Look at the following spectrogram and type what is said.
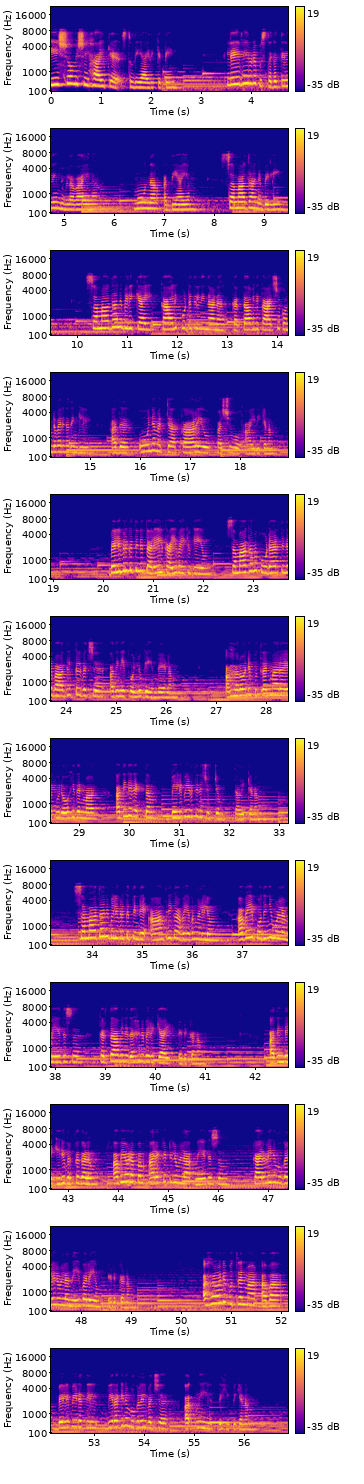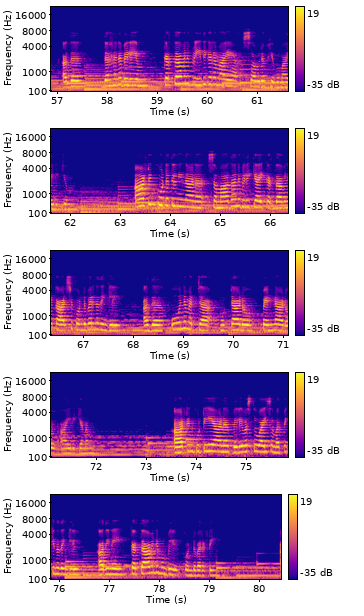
ഈശോ മിഷിഹായിക്ക് സ്തുതിയായിരിക്കട്ടെ. ലേവിയരുടെ പുസ്തകത്തിൽ നിന്നുള്ള വായന മൂന്നാം അധ്യായം സമാധാന ബലി. സമാധാന ബലിക്കായി കാലിക്കൂട്ടത്തിൽ നിന്നാണ് കർത്താവിന് കാഴ്ച കൊണ്ടുവരുന്നതെങ്കിൽ അത് ഊനമറ്റ കാളയോ പശുവോ ആയിരിക്കണം. ബലിമൃഗത്തിന്റെ തലയിൽ കൈവയ്ക്കുകയും സമാഗമ കൂടാരത്തിന്റെ വാതിൽക്കൽ വെച്ച് അതിനെ കൊല്ലുകയും വേണം. അഹറോന്റെ പുത്രന്മാരായ പുരോഹിതന്മാർ അതിന്റെ രക്തം ബലിപീഠത്തിന് ചുറ്റും തളിക്കണം. സമാധാന ബലിവൃക്കത്തിന്റെ ആന്തരിക അവയവങ്ങളിലും അവയെ പൊതിഞ്ഞുമുള്ള മേധസ് കർത്താവിന് ദഹനബലിക്കായി എടുക്കണം. അതിന്റെ ഇരുവൃക്കകളും അവയോടൊപ്പം അരക്കെട്ടിലുള്ള മേധസ്സും കരളിന് മുകളിലുള്ള നെയ്വലയും എടുക്കണം. അഹ്റോന്റെ പുത്രന്മാർ അവ ബലിപീഠത്തിൽ വിറകിന് മുകളിൽ വച്ച് അഗ്നിയിൽ ദഹിപ്പിക്കണം. അത് ദഹനബലിയും കർത്താവിന് പ്രീതികരമായ സൗരഭ്യവുമായിരിക്കും. ആട്ടിൻകൂട്ടത്തിൽ നിന്നാണ് സമാധാന ബലിക്കായി കർത്താവിന് കാഴ്ച കൊണ്ടുവരുന്നതെങ്കിൽ അത് ഊനമറ്റ മുട്ടാടോ പെണ്ണാടോ ആയിരിക്കണം. ആട്ടിൻകുട്ടിയെയാണ് ബലിവസ്തുവായി സമർപ്പിക്കുന്നതെങ്കിൽ അതിനെ കർത്താവിന്റെ മുമ്പിൽ കൊണ്ടുവരട്ടെ.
